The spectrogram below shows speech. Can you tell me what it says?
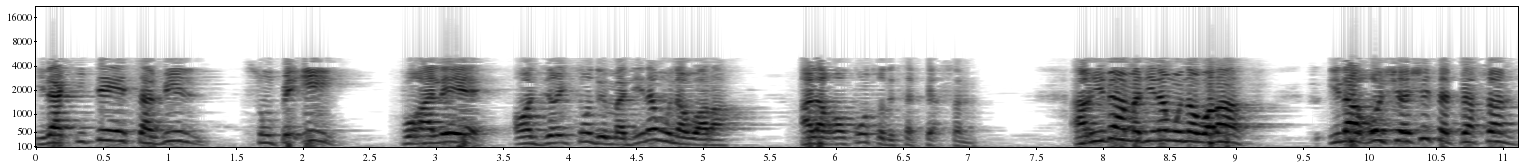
Il a quitté sa ville, son pays, pour aller en direction de Madina Munawwara, à la rencontre de cette personne. Arrivé à Madina Munawwara, il a recherché cette personne.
